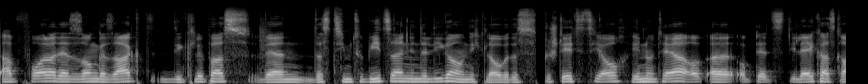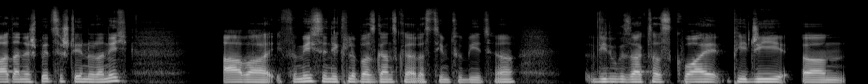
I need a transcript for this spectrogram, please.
habe vor der Saison gesagt, die Clippers werden das Team to beat sein in der Liga und ich glaube, das bestätigt sich auch hin und her, ob, äh, ob jetzt die Lakers gerade an der Spitze stehen oder nicht. Aber für mich sind die Clippers ganz klar das Team to beat. Ja wie du gesagt hast, Quai, PG, ähm,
